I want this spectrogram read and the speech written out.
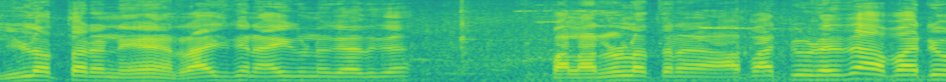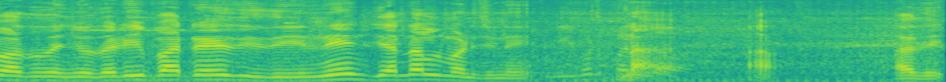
వీళ్ళు వస్తారని రాజకీయ నాయకుడిని కాదుగా. పలానోళ్ళు వస్తారు ఆ పార్టీ వాడు అయితే ఆ పార్టీ వస్తుందని చూస్తాడు ఈ పార్టీ అయితే ఇది నేను జనరల్ మనిషిని. కూడా అది.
